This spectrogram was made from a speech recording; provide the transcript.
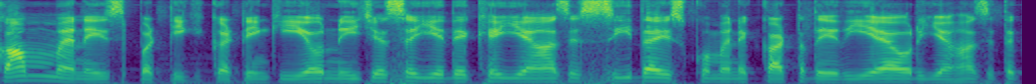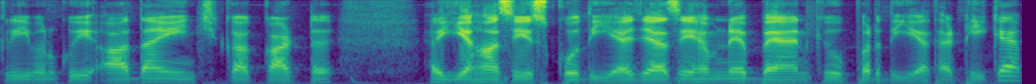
कम मैंने इस पट्टी की कटिंग की है। और नीचे से ये देखें, यहाँ से सीधा इसको मैंने कट दे दिया है और यहाँ से तकरीबन कोई आधा इंच का कट यहाँ से इसको दिया है, जैसे हमने बैन के ऊपर दिया था, ठीक है?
